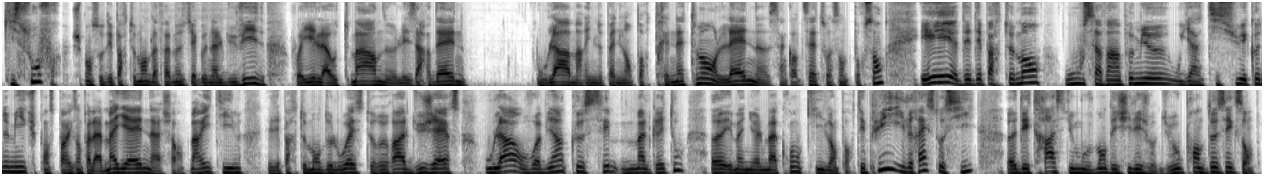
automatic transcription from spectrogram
qui souffrent. Je pense au département de la fameuse diagonale du vide. Vous voyez la Haute-Marne, les Ardennes, où là, Marine Le Pen l'emporte très nettement, l'Aisne, 57-60%, et des départements où ça va un peu mieux, où il y a un tissu économique, je pense par exemple à la Mayenne, à Charente-Maritime, les départements de l'Ouest rural, du Gers, où là, on voit bien que c'est malgré tout euh, Emmanuel Macron qui l'emporte. Et puis, il reste aussi euh, des traces du mouvement des Gilets jaunes. Je vais vous prendre deux exemples.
